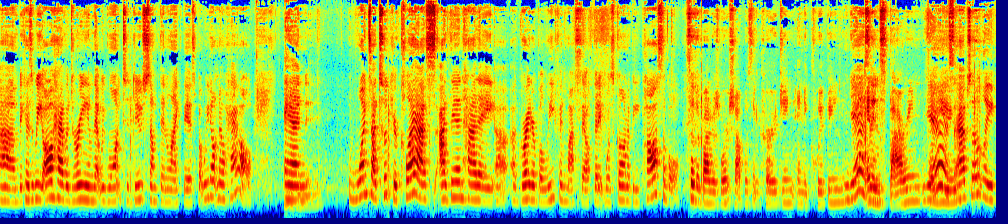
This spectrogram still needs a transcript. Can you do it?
um, because we all have a dream that we want to do something like this, but we don't know how. And once I took your class, I then had a uh, a greater belief in myself that it was going to be possible. So the writers' workshop was encouraging and equipping, Yes, and, and- inspiring for Yes, absolutely.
